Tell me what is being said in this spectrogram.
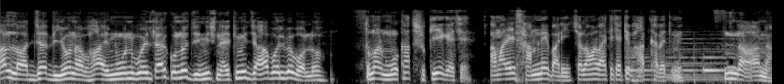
আর লজ্জা দিও না ভাই মন বলতে আর কোনো জিনিস নাই তুমি যা বলবে বলো। তোমার মুখ হাত শুকিয়ে গেছে আমার এই সামনে বাড়ি চলো আমার বাড়িতে ভাত খাবে তুমি। না না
